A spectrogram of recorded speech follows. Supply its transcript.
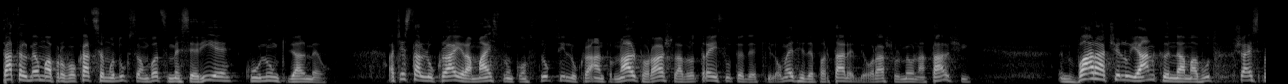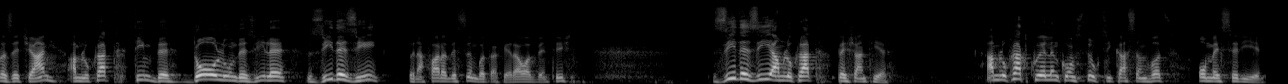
tatăl meu m-a provocat să mă duc să învăț meserie cu un unchi de-al meu. Acesta lucra, era maestru în construcții, lucra într-un alt oraș, la vreo 300 de kilometri departare de orașul meu natal și în vara acelui an, când am avut 16 ani, am lucrat timp de două luni de zile, zi de zi, în afară de sâmbătă, că erau adventiști, zi de zi am lucrat pe șantier. am lucrat cu el în construcții ca să învăț o meserie.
